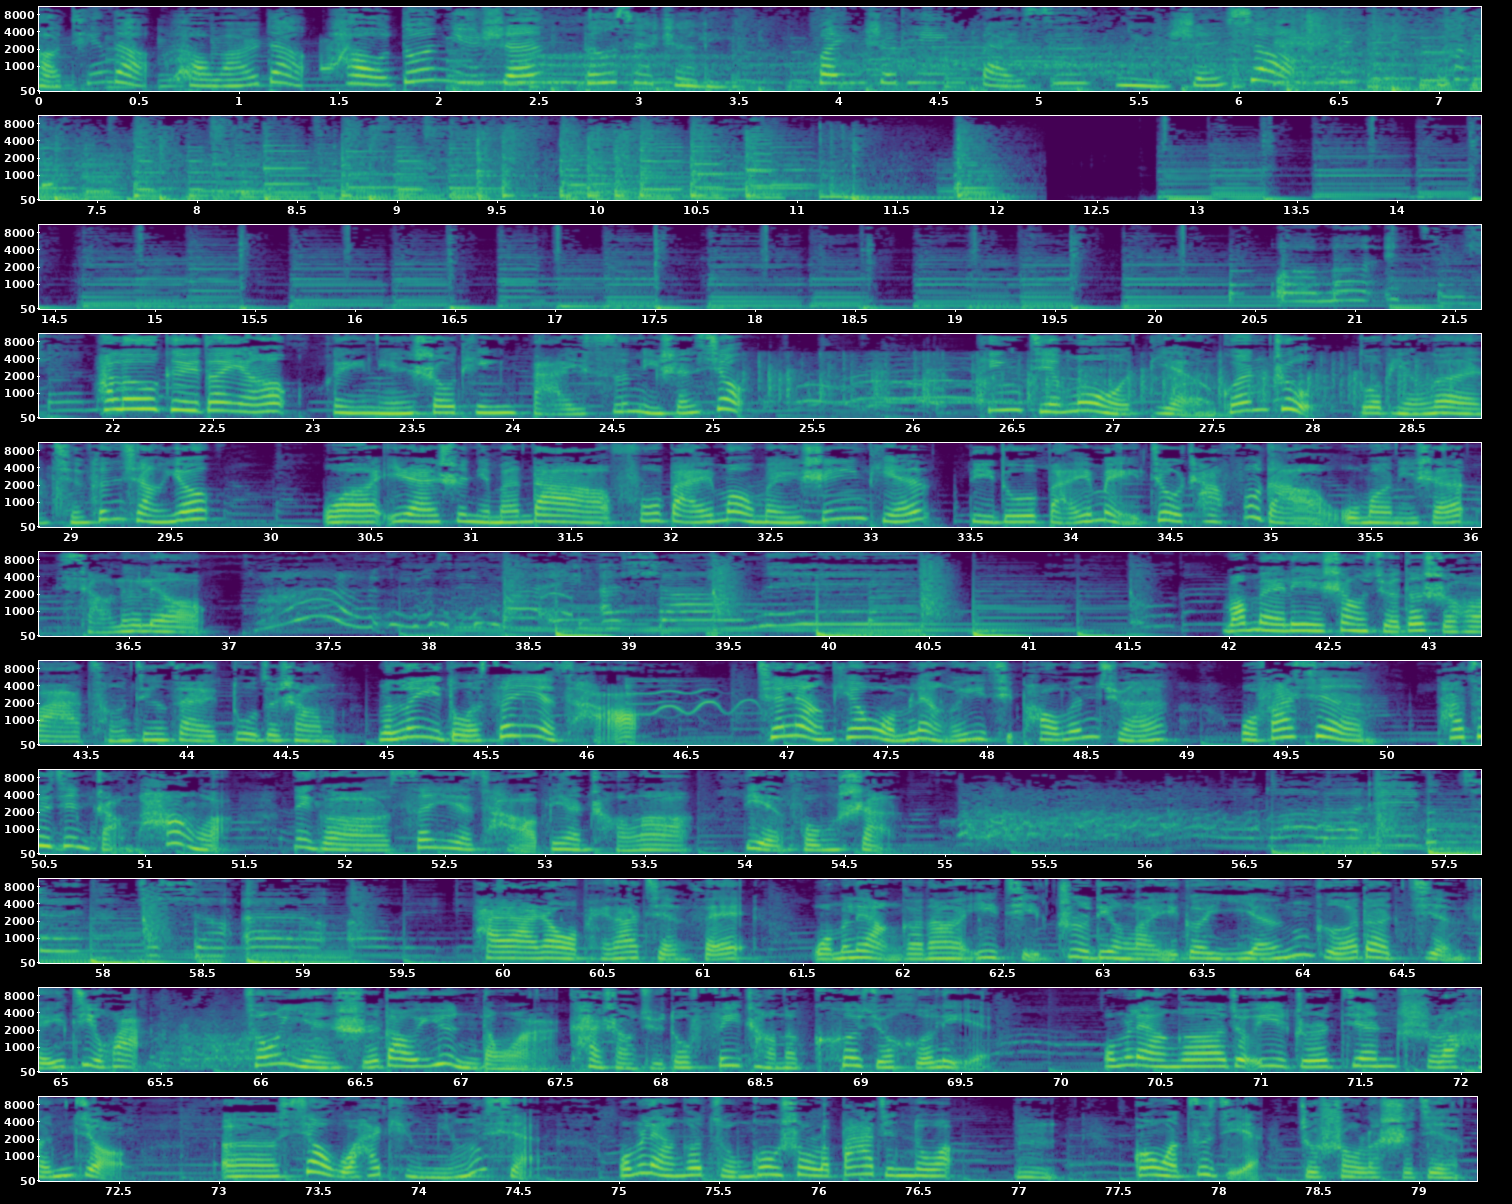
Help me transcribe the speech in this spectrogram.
好听的、好玩的，好多女神都在这里，欢迎收听《百思女神秀》。Hello，各位段友，欢迎您收听《百思女神秀》。听节目点关注，多评论，勤分享哟。我依然是你们的肤白貌美、声音甜、帝都白美就差富的无梦女神小六六。王美丽上学的时候啊，曾经在肚子上纹了一朵三叶草。前两天我们两个一起泡温泉，我发现她最近长胖了，那个三叶草变成了电风扇。他呀让我陪他减肥，我们两个呢一起制定了一个严格的减肥计划，从饮食到运动啊，看上去都非常的科学合理。我们两个就一直坚持了很久，呃，效果还挺明显。我们两个总共瘦了八斤多，嗯，光我自己就瘦了十斤。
